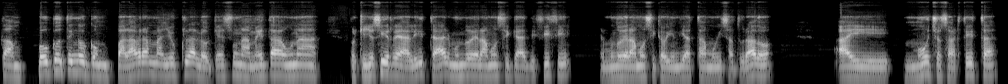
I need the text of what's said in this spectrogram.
tampoco tengo con palabras mayúsculas lo que es una meta, una... Porque yo soy realista, el mundo de la música es difícil, el mundo de la música hoy en día está muy saturado, hay muchos artistas,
